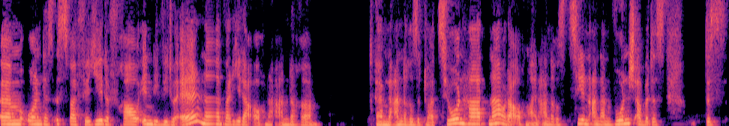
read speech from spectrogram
Ähm, und das ist zwar für jede Frau individuell, ne? weil jeder auch eine andere eine andere Situation hat, ne, oder auch mal ein anderes Ziel, einen anderen Wunsch, aber das, das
